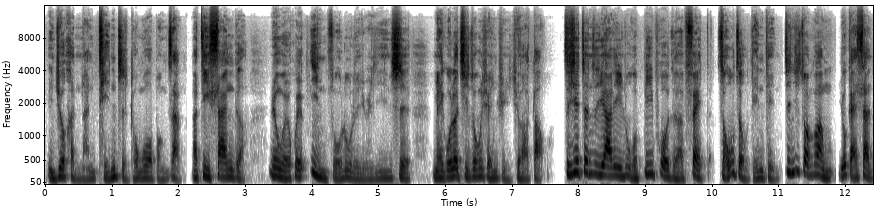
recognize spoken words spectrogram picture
你就很难停止通货膨胀。那第三个认为会硬着陆的原因是，美国的集中选举就要到，这些政治压力如果逼迫着 Fed 走走停停，经济状况有改善，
